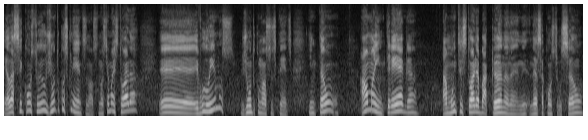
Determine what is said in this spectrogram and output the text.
ela se construiu junto com os clientes nossos. Nós temos uma história, é, evoluímos junto com nossos clientes. Então, há uma entrega, há muita história bacana né, nessa construção,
